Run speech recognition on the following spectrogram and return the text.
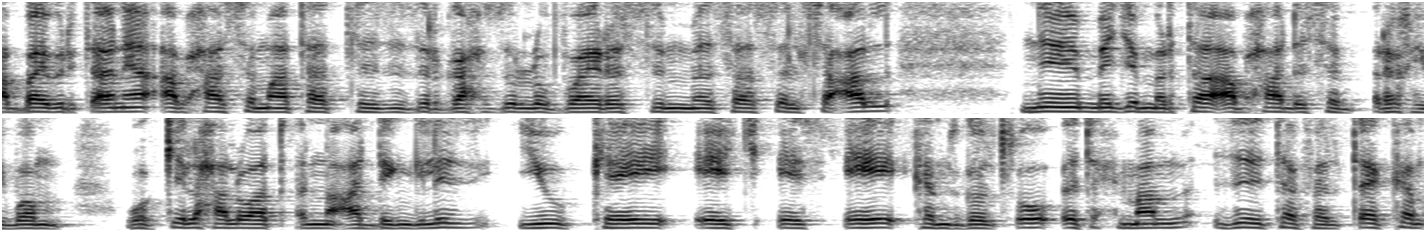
ዓባይ ብሪጣንያ ኣብ ሓሰማታት ዝዝርጋሕ ዘሎ ቫይረስ ዝመሳሰል ሰዓል ንመጀመርታ ኣብ ሓደ ሰብ ረኺቦም። ወኪል ሓለዋ ጥዕና ዓዲ እንግሊዝ UKHSA ከምዝገልጾ እቲ ሕማም ዝተፈልጠ ከም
